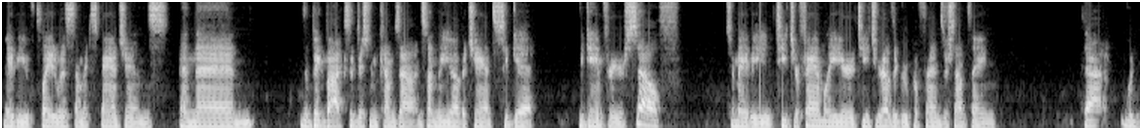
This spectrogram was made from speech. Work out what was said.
maybe you've played with some expansions and then the big box edition comes out and suddenly you have a chance to get the game for yourself to maybe teach your family or teach your other group of friends or something. That would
